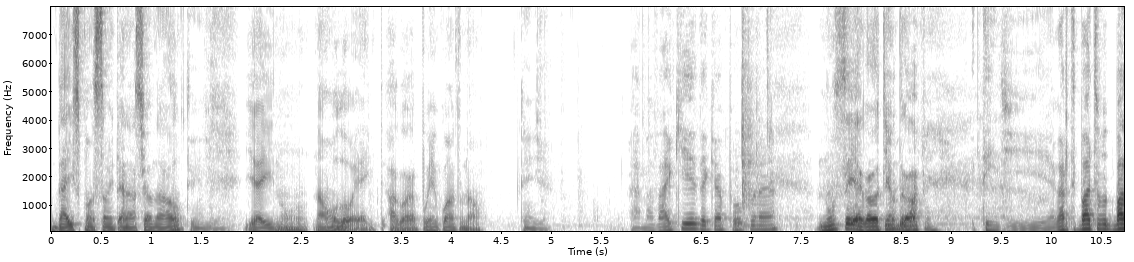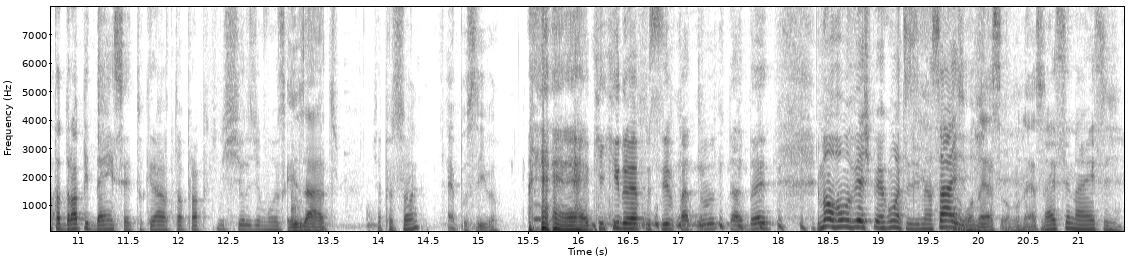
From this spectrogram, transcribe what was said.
da expansão internacional. Entendi, E aí não, não rolou. É, Agora, por enquanto, não. entendi. Ah, mas vai que daqui a pouco, né? Não sei, agora eu tenho drop. Entendi. Agora tu bota, bota drop dance, aí tu cria o teu próprio estilo de música. Exato. Já pensou? É possível. O que, que não é possível pra tu? Tá doido? Irmão, vamos ver as perguntas e mensagens? Vamos nessa, vamos nessa. Nice, nice.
